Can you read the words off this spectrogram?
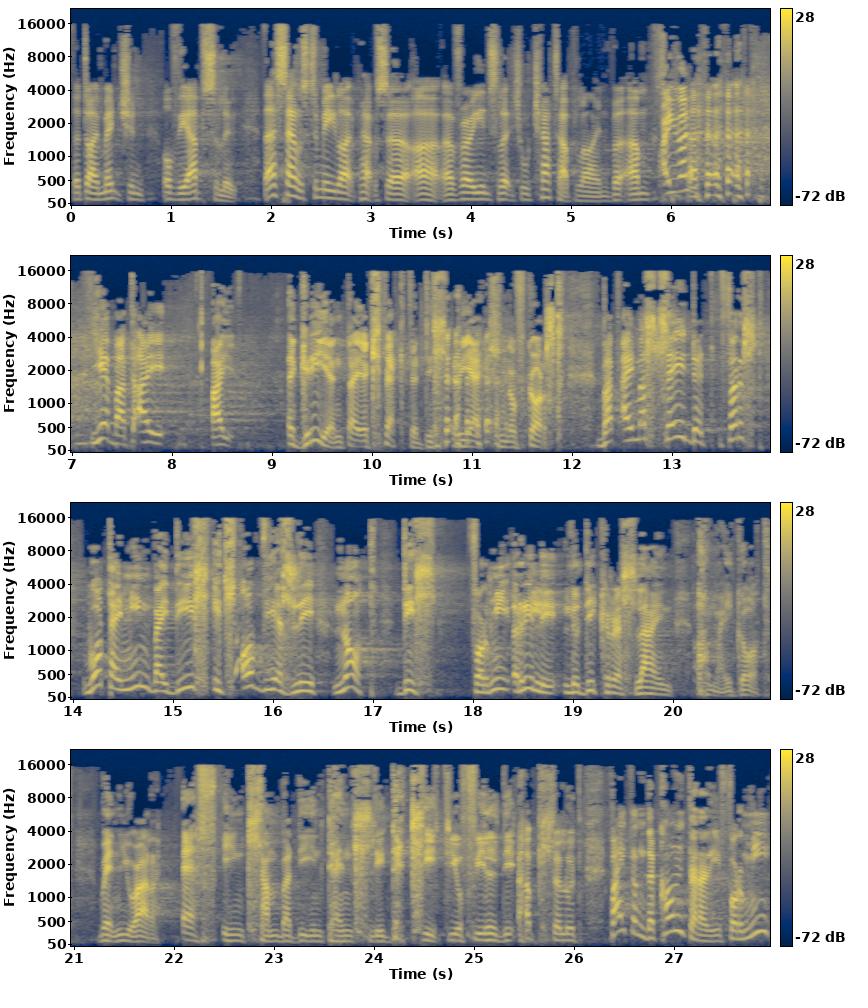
the dimension of the absolute. That sounds to me like perhaps a, a, a very intellectual chat up line, but. Um, yeah, but I. I agree and I expected this reaction, of course. But I must say that first, what I mean by this, it's obviously not this, for me, really ludicrous line. Oh my God, when you are effing somebody intensely, that's it, you feel the absolute. Quite on the contrary, for me,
